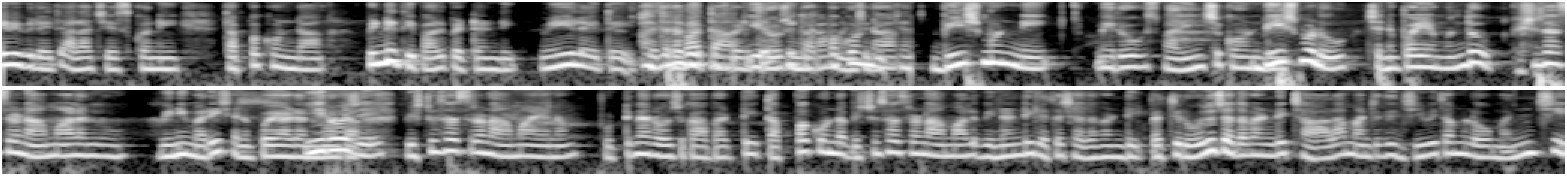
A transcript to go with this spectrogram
ఏవి వీలైతే అలా చేసుకొని తప్పకుండా పిండి దీపాలు పెట్టండి. వీలైతే తర్వాత ఈ రోజు తప్పకుండా భీష్ముడిని మీరు స్మరించుకోండి. భీష్ముడు చనిపోయే ముందు విష్ణు సహస్ర నామాలను విని మరీ చనిపోయాడు ఈ రోజే విష్ణు సహస్రనామాయణం పుట్టిన రోజు కాబట్టి తప్పకుండా విష్ణు సహస్రనామాలు వినండి లేదా చదవండి. ప్రతిరోజు చదవండి చాలా మంచిది. జీవితంలో మంచి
